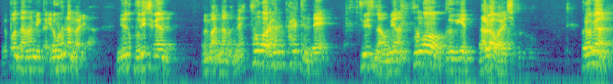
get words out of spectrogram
몇 번 당합니까? 이런 거 한단 말이야. 이제도 곧 있으면 얼마 안 남았네? 선거를 한, 할 텐데 주유수 나오면 선거 그게 날라와요 집으로. 그러면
